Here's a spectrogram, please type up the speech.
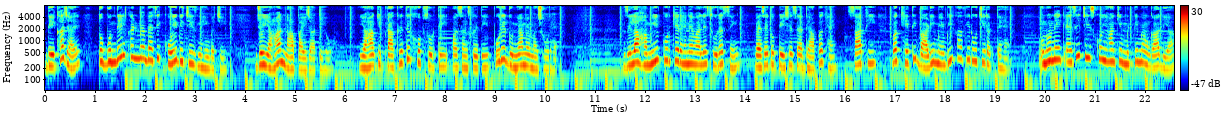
देखा जाए तो बुंदेलखंड में ऐसी कोई भी चीज़ नहीं बची, जो यहाँ ना पाई जाती हो। यहाँ की प्राकृतिक खूबसूरती और संस्कृति पूरी दुनिया में मशहूर है। जिला हमीरपुर के रहने वाले सूरज सिंह वैसे तो पेशे से अध्यापक हैं, साथ ही वह खेती बाड़ी में भी काफ़ी रुचि रखते हैं। उन्होंने एक ऐसी चीज़ को यहाँ की मिट्टी में उगा दिया,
